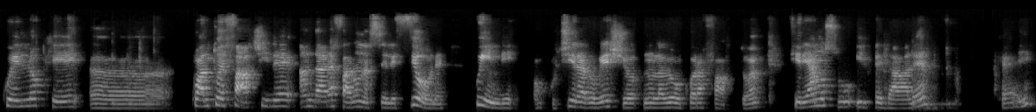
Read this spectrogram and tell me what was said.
quello che eh, quanto è facile andare a fare una selezione. Quindi oh, cucire a rovescio non l'avevo ancora fatto, eh. tiriamo su il pedale, ok?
